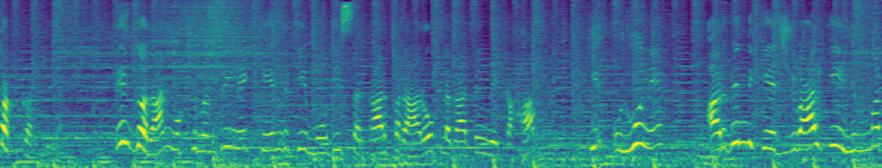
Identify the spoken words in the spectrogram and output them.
तक कर दिया। इस दौरान मुख्यमंत्री ने केंद्र की मोदी सरकार पर आरोप लगाते हुए कहा कि उन्होंने अरविंद केजरीवाल की हिम्मत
